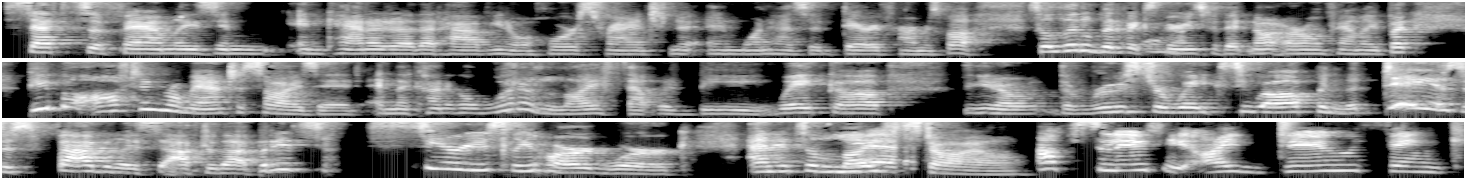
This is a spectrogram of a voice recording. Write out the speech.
sets of families in, in Canada that have, you know, a horse ranch and, and one has a dairy farm as well. So a little bit of experience with it, not our own family, but people often romanticize it and they kind of go, what a life that would be. Wake up, you know, the rooster wakes you up and the day is just fabulous after that. But it's seriously hard work and it's a lifestyle. absolutely. I do think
